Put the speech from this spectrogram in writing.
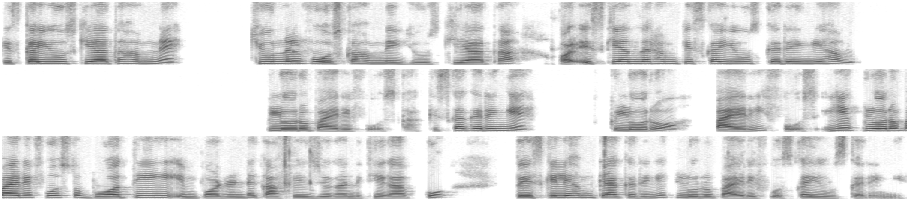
किसका यूज़ किया था हमने? क्यूनल फोर्स का हमने यूज़ किया था। और इसके अंदर हम किसका यूज़ करेंगे हम? क्लोरोपायरीफोर्स का। किसका करेंगे? क्लोरोपायरीफोर्स ये क्लोरोपायरीफोर्स तो बहुत ही इंपॉर्टेंट है, काफ़ी इस जगह दिखेगा आपको। तो इसके लिए हम क्या करेंगे? क्लोरोपायरीफोर्स का यूज़ करेंगे।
